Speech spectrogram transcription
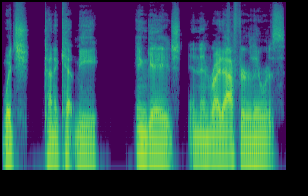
which kind of kept me engaged. And then right after, there was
